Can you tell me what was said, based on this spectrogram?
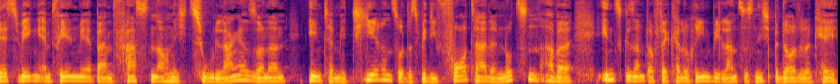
Deswegen empfehlen wir beim Fasten auch nicht zu lange, sondern intermittieren, so dass wir die Vorteile nutzen, aber insgesamt auf der Kalorienbilanz es nicht bedeutet, okay,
